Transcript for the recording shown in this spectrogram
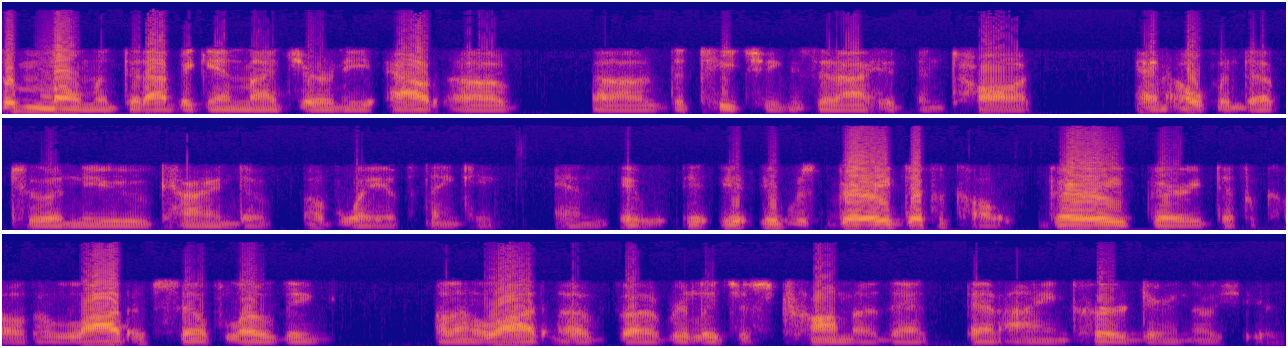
the moment that I began my journey out of uh, the teachings that I had been taught and opened up to a new kind of, of way of thinking. And it, it, it was very difficult, very, very difficult. A lot of self loathing, and a lot of uh, religious trauma that, that I incurred during those years.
